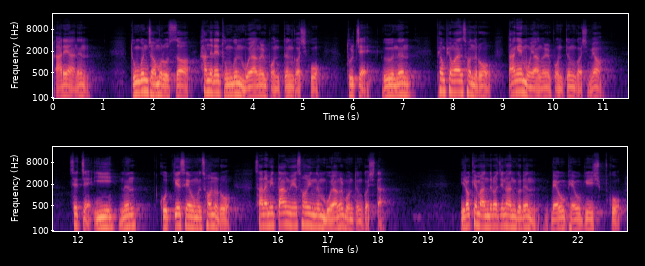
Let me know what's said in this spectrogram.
아래아는 둥근 점으로서 하늘의 둥근 모양을 본뜬 것이고, 둘째, 의는 평평한 선으로 땅의 모양을 본뜬 것이며, 셋째, 이는 곧게 세운 선으로 사람이 땅 위에 서 있는 모양을 본뜬 것이다. 이렇게 만들어진 한글은 매우 배우기 쉽고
